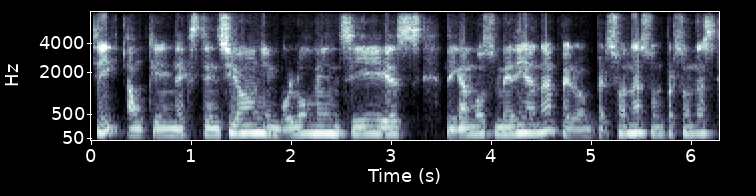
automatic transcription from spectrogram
¿sí? Aunque en extensión y en volumen sí es, digamos, mediana, pero en personas son personas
